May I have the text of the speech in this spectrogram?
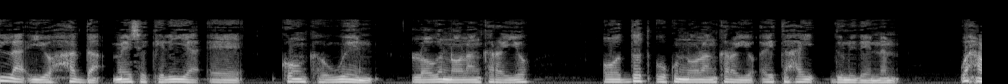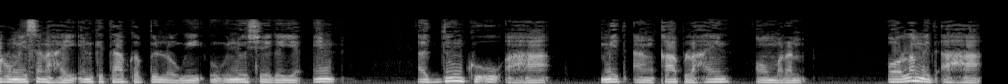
ilaa iyo hadda meesha keliya ee koonka weyn looga noolaan karayo oo dad uu ku noolaan karayo ay tahay dunideennan. Waxaan rumaysanahay in kitaabka bilowgii uu inoo sheegaya in adduunku uu ahaa mid aan qaab lahayn oo maran oo la mid ahaa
